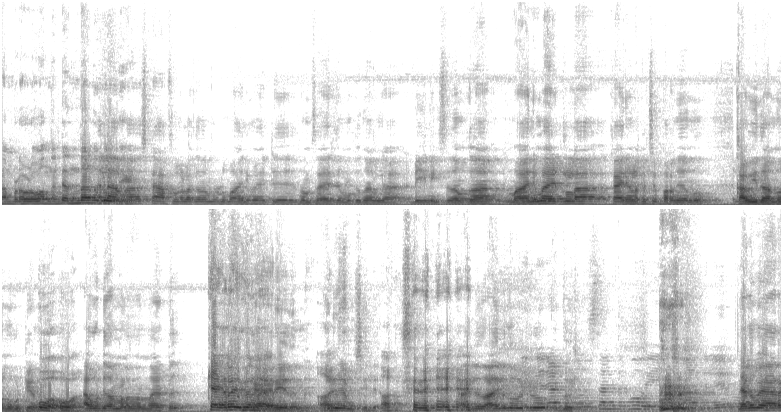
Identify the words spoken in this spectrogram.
നമ്മുടെ ഇവിടെ വന്നിട്ട് എന്താണ് സ്റ്റാഫുകളൊക്കെ നമ്മളോട് മാന്യമായിട്ട് സംസാരിച്ച് നമുക്ക് നല്ല ഡീലിങ്സ് നമുക്ക് മാന്യമായിട്ടുള്ള കാര്യങ്ങളൊക്കെ പറഞ്ഞു തന്നു. കവിത എന്ന് പറഞ്ഞ കുട്ടിയാണ്. ആ കുട്ടി നമ്മളെ നന്നായിട്ട് കെയർ ചെയ്തിട്ടുണ്ട്. ഒരു സംശയമില്ല. അതിൽ അതിലൊന്നും ഒരു ഇത് മൂന്ന് സ്ഥലത്ത് പോയി അതിൽ ഞങ്ങൾ വേറെ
